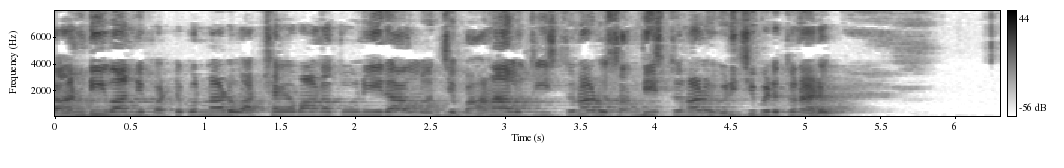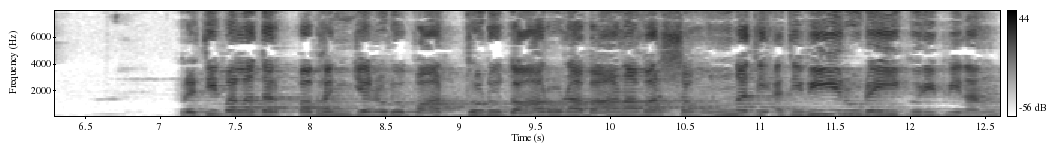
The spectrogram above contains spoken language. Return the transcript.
గాంధీవాన్ని పట్టుకున్నాడు అక్షయ బాణతూనీరాల్లోంచి బాణాలు తీస్తున్నాడు సంధిస్తున్నాడు విడిచిపెడుతున్నాడు. ప్రతిఫలదర్పభంజనుడు పార్థుడు దారుణ బాణవర్షమున్నతి అతివీరుడై కురిపినన్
